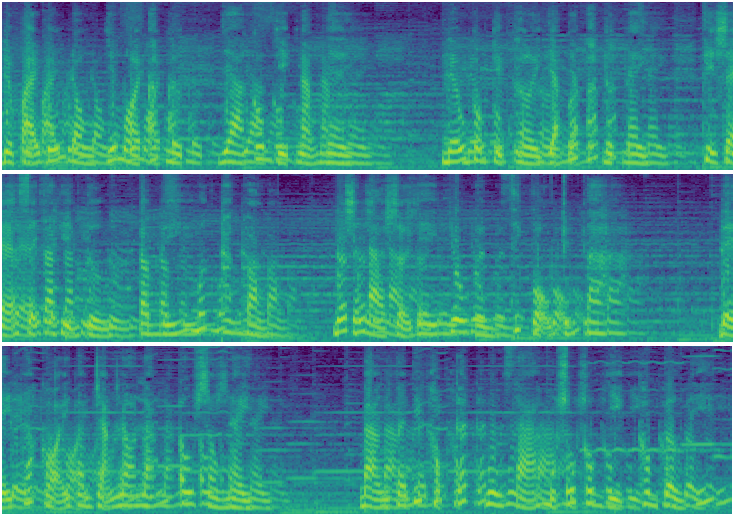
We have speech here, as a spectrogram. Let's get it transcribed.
đều phải đối đầu với mọi áp lực và công việc nặng nề Nếu không kịp thời giảm bớt áp lực này Thì sẽ xảy ra hiện tượng tâm lý mất thăng bằng. Nó sẽ là sợi dây vô hình xiết cổ chúng ta Để thoát khỏi tâm trạng lo lắng âu sầu này. bạn phải biết học cách buông xả một số công việc không cần thiết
